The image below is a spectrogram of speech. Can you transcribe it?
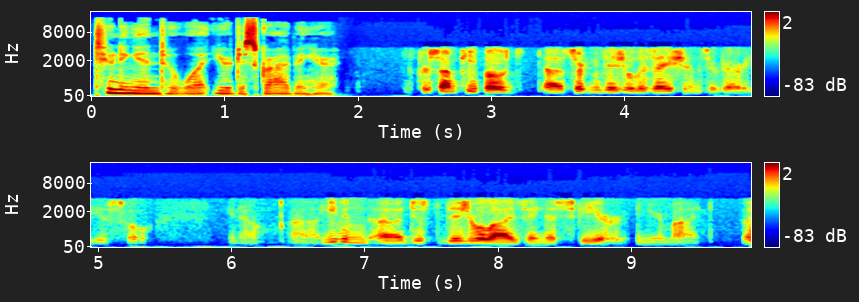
tuning into what you're describing here? For some people, uh, certain visualizations are very useful. You know, uh, even uh, just visualizing a sphere in your mind, a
